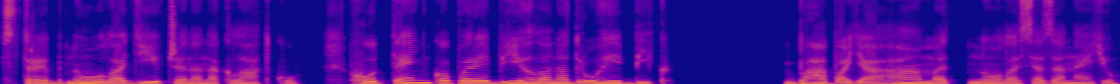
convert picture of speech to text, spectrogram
Стрибнула дівчина на кладку, хутенько перебігла на другий бік. Баба яга метнулася за нею.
